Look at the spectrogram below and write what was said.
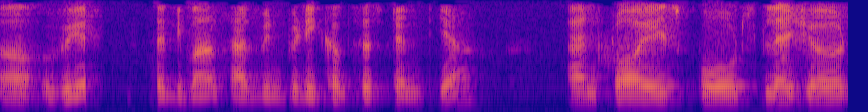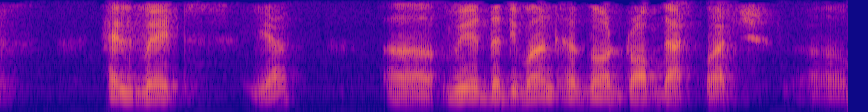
uh, where the demand has been pretty consistent, yeah? And toys, sports, leisure, helmets, yeah? Uh, where the demand has not dropped that much. Uh,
